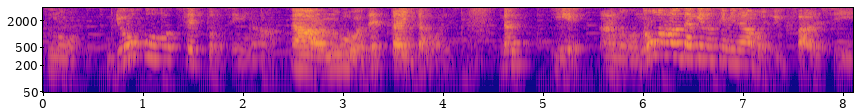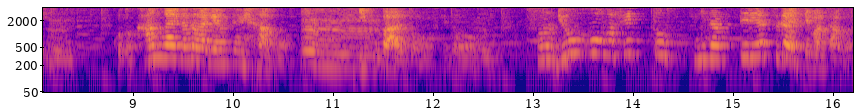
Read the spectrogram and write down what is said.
その両方セットのセミナーああの方が絶対行った方がいいですね。だいえあのノウハウだけのセミナーもいっぱいあるしうんこの考え方だけのセミナーもうんうんいっぱいあると思うんですけど、うん。その両方がセットになってるやつが一番多分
